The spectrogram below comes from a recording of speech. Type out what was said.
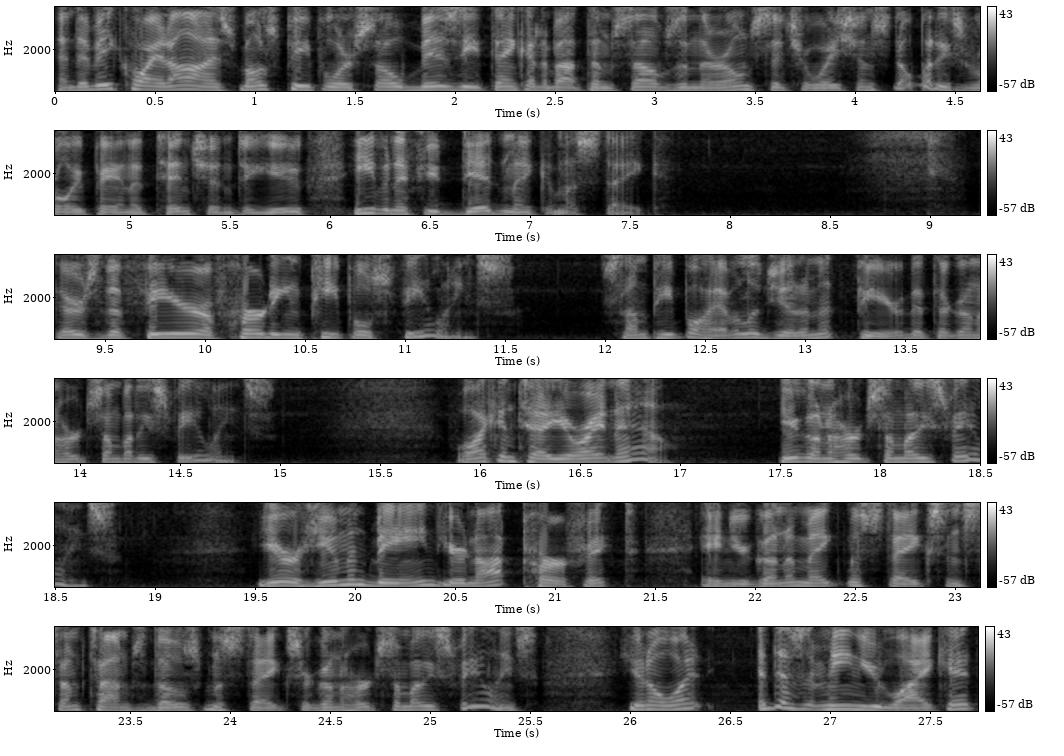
And to be quite honest, most people are so busy thinking about themselves and their own situations, nobody's really paying attention to you, even if you did make a mistake. There's the fear of hurting people's feelings. Some people have a legitimate fear that they're going to hurt somebody's feelings. Well, I can tell you right now, you're going to hurt somebody's feelings. You're a human being, you're not perfect, and you're going to make mistakes, and sometimes those mistakes are going to hurt somebody's feelings. You know what? It doesn't mean you like it.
